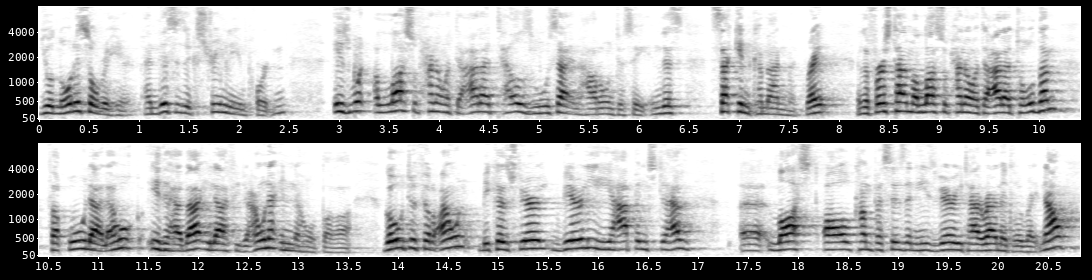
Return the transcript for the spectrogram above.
you'll notice over here, and this is extremely important, is what Allah subhanahu wa ta'ala tells Musa and Harun to say in this second commandment, right? And the first time Allah subhanahu wa ta'ala told them, فَقُولَا لَهُ اِذْهَبَا إِلَى فِرْعَوْنَ إِنَّهُ طَغَى Go to Fir'aun, because verily he happens to have uh, lost all compasses and he's very tyrannical right now,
